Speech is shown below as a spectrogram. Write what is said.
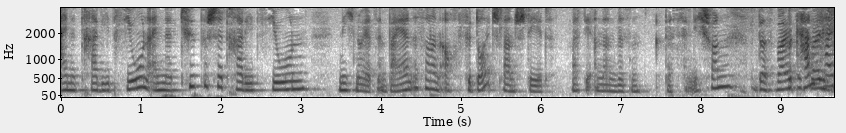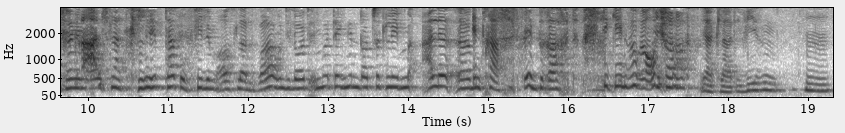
eine Tradition, eine typische Tradition nicht nur jetzt in Bayern ist, sondern auch für Deutschland steht, was die anderen wissen. Das finde ich schon das weiß ich, weil ich im Ausland gelebt habe und viel im Ausland war und die Leute immer denken, in Deutschland leben alle ähm, in Tracht. In Tracht. Die gehen so raus. Ja, ja klar, die Wiesen hm.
